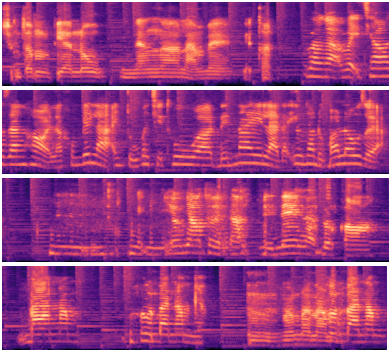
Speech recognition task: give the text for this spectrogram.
trung tâm piano. Mình đang uh, làm về nghệ thuật. Vâng ạ vậy cho Giang hỏi là không biết là anh Tú và chị Thu uh, đến nay là đã yêu nhau được bao lâu rồi ạ? Ừ, mình yêu nhau thời gian đến đây là được uh, 3 năm hơn 3 năm nhỉ ừ, hơn 3 năm hơn 3 năm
